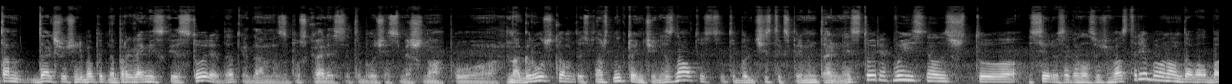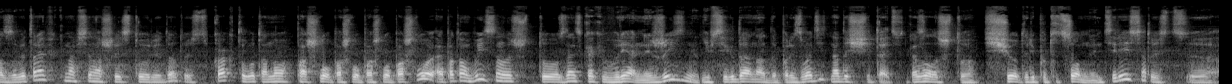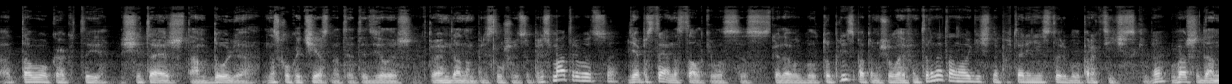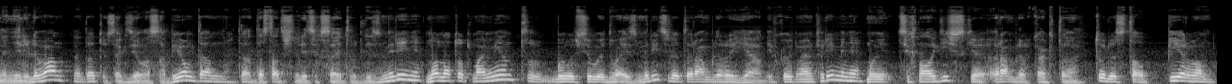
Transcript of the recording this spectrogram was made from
Там дальше очень любопытная программистская история, да, когда мы запускались, это было очень смешно по нагрузкам, то есть, потому что никто ничего не знал, то есть, это была чисто экспериментальная история. Выяснилось, что сервис оказался очень востребован, он давал базовый трафик на все наши истории, да, то есть, как-то вот оно пошло, пошло, пошло, пошло, а потом выяснилось, что, знаете, как в реальной жизни, не всегда надо производить, надо считать. Оказалось, что счет репутационно интересен, то есть, э, от того, как ты считаешь там доля, насколько честно ты это делаешь, к твоим данным прислушиваются, присматриваются. Я постоянно сталкивался с, когда вот был топ-лист, потом еще Life Internet аналогичное повторение истории было практически, да. Ваши данные нерелевантны, да, то есть, а где у вас объем данных, да, достаточно ли этих сайтов для измерения. Но на тот момент было всего и два измерителя, это Рамблер и я. И в какой-то момент времени мы технологически, Рамблер как-то то ли стал первым,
